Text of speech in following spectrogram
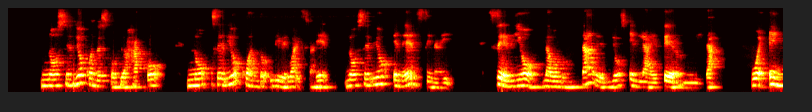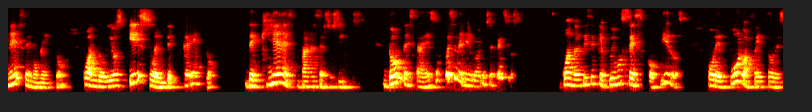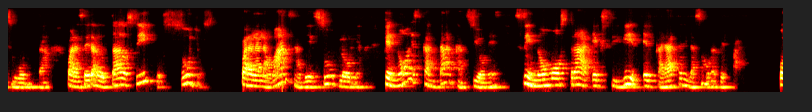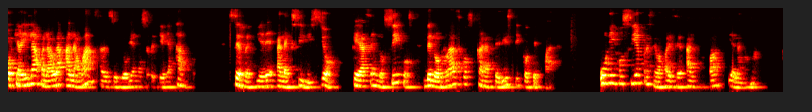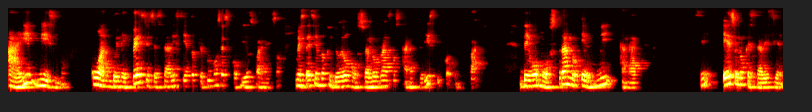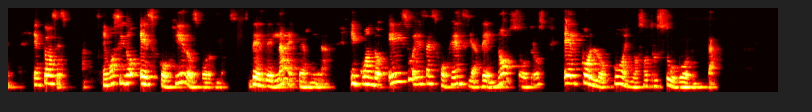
no se dio cuando escogió a Jacob, no se dio cuando liberó a Israel, no se dio en el Sinaí. Se dio la voluntad de Dios en la eternidad. Fue en ese momento cuando Dios hizo el decreto de quiénes van a ser sus hijos. ¿Dónde está eso? Pues en el libro de los Efesios, cuando él dice que fuimos escogidos por el puro afecto de su voluntad para ser adoptados hijos suyos, para la alabanza de su gloria, que no es cantar canciones, sino mostrar, exhibir el carácter y las obras del Padre. Porque ahí la palabra alabanza de su gloria no se refiere a canto, se refiere a la exhibición que hacen los hijos de los rasgos característicos del padre. Un hijo siempre se va a parecer al papá y a la mamá. Ahí mismo, cuando en Efesios está diciendo que fuimos escogidos para eso, me está diciendo que yo debo mostrar los rasgos característicos de mi padre. Debo mostrarlo en mi carácter. ¿Sí? Eso es lo que está diciendo. Entonces, Hemos sido escogidos por Dios desde la eternidad. Y cuando hizo esa escogencia de nosotros, Él colocó en nosotros su voluntad.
